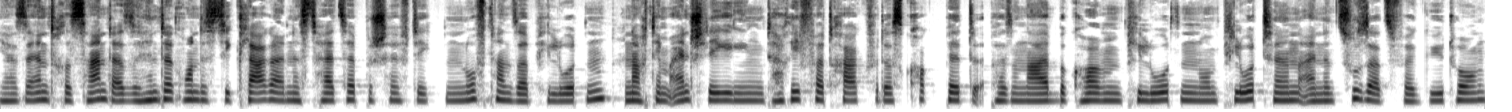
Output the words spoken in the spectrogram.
ja, sehr interessant. Also Hintergrund ist die Klage eines Teilzeitbeschäftigten Lufthansa-Piloten. Nach dem einschlägigen Tarifvertrag für das Cockpit-Personal bekommen Piloten und Pilotinnen eine Zusatzvergütung,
